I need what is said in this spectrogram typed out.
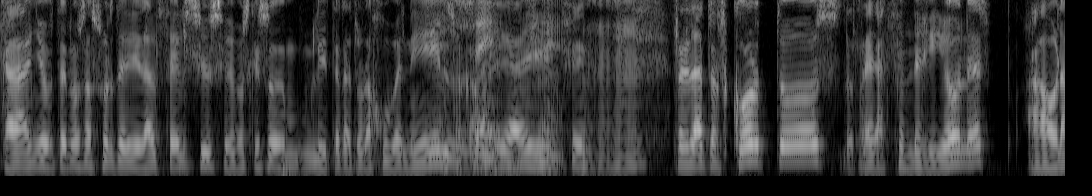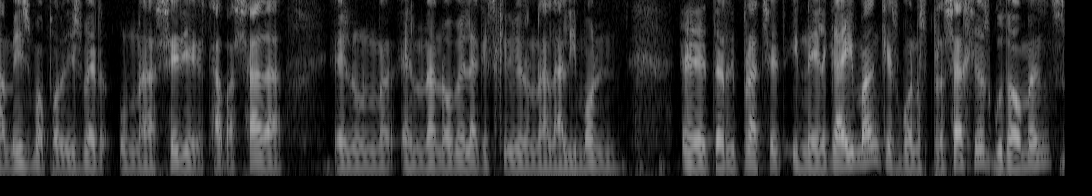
cada año tenemos la suerte de ir al Celsius y vemos que eso de literatura juvenil, Sí, ahí, sí. en fin. Relatos cortos, redacción de guiones. Ahora mismo podéis ver una serie que está basada en una, en una novela que escribieron a la limón eh, Terry Pratchett y Neil Gaiman, que es Buenos Presagios, Good Omens.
